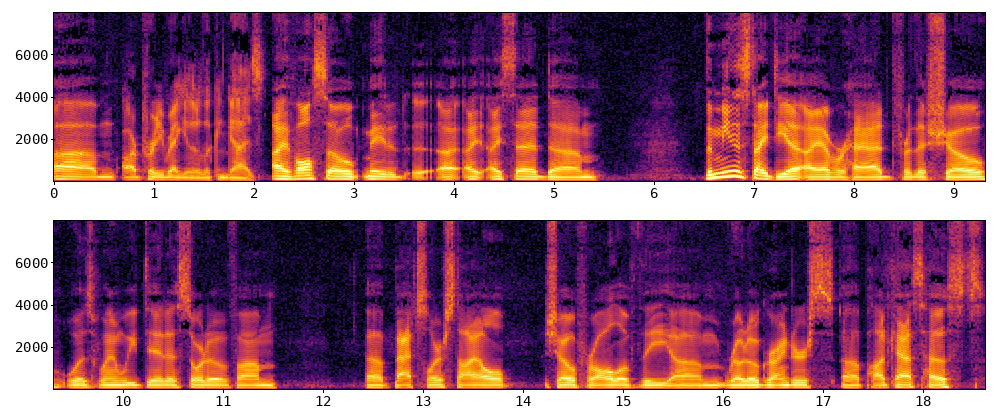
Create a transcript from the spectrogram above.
um, are pretty regular looking guys. I've also made it. Uh, I I said um, the meanest idea I ever had for this show was when we did a sort of um, a bachelor style show for all of the um, Roto Grinders uh, podcast hosts.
